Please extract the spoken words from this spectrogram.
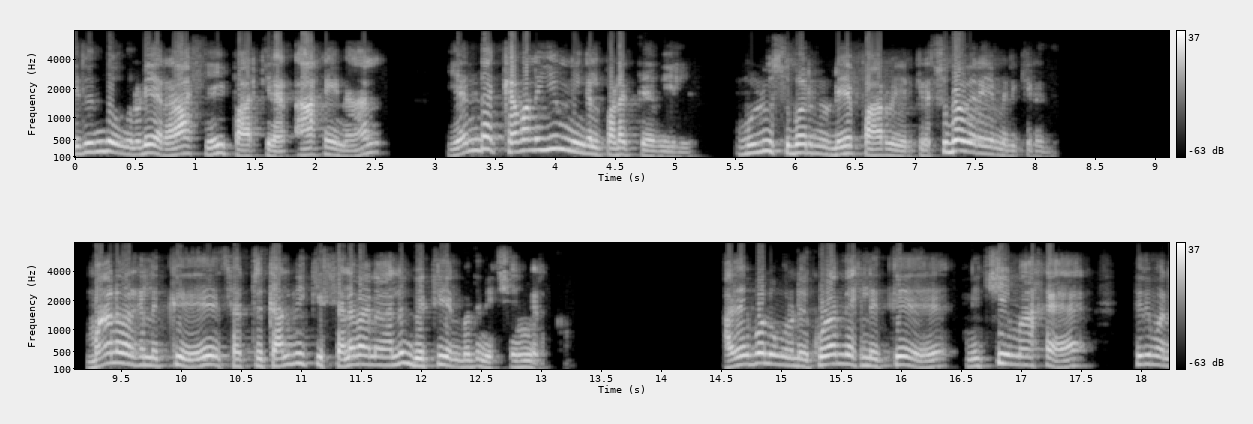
இருந்து உங்களுடைய ராசியை பார்க்கிறார். ஆகையினால் எந்த கவலையும் நீங்கள் பட தேவையில்லை. முழு சுபரனுடைய பார்வை இருக்கிறது சுப விரயம் இருக்கிறது. மாணவர்களுக்கு சற்று கல்விக்கு செலவானாலும் வெற்றி என்பது நிச்சயம் இருக்கும். அதே போல் உங்களுடைய குழந்தைகளுக்கு நிச்சயமாக திருமண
